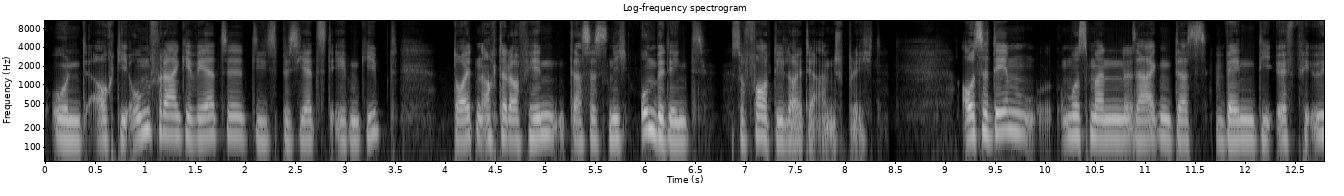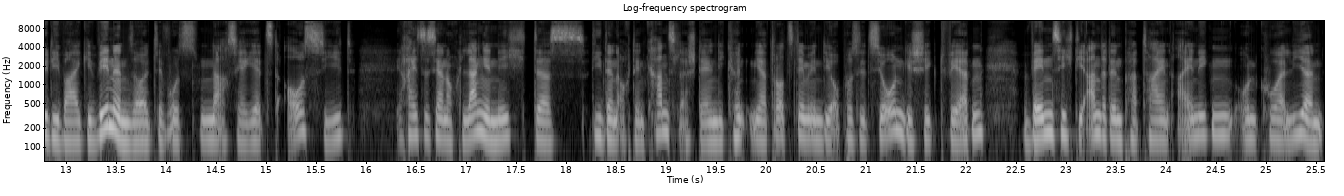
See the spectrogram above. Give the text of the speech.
Und auch die Umfragewerte, die es bis jetzt eben gibt, deuten auch darauf hin, dass es nicht unbedingt sofort die Leute anspricht. Außerdem muss man sagen, dass wenn die FPÖ die Wahl gewinnen sollte, wo es nachher jetzt aussieht, heißt es ja noch lange nicht, dass die dann auch den Kanzler stellen. Die könnten ja trotzdem in die Opposition geschickt werden, wenn sich die anderen Parteien einigen und koalieren.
